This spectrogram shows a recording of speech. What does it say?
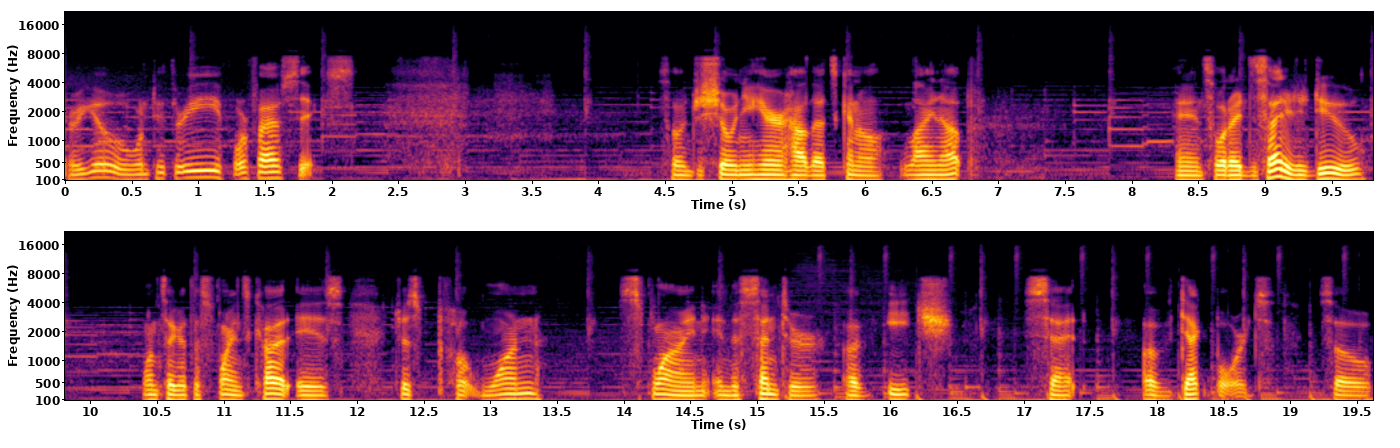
There we go, one, two, three, four, five, six. So I'm just showing you here how that's gonna line up. And so what I decided to do, once I got the splines cut, is just put one spline in the center of each set of deck boards. So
